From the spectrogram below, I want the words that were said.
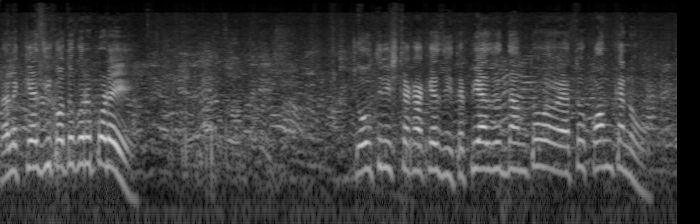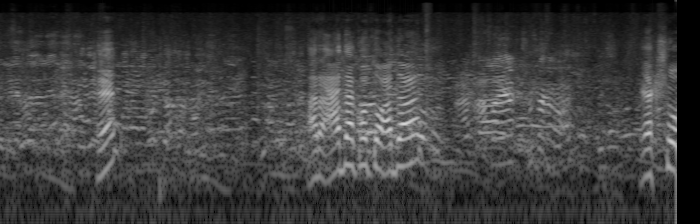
তাহলে কেজি কত করে পড়ে? চৌত্রিশ টাকা কেজি। তা পেঁয়াজের দাম তো এত কম কেন? হ্যাঁ? আর আদা কত? আদা? একশো।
